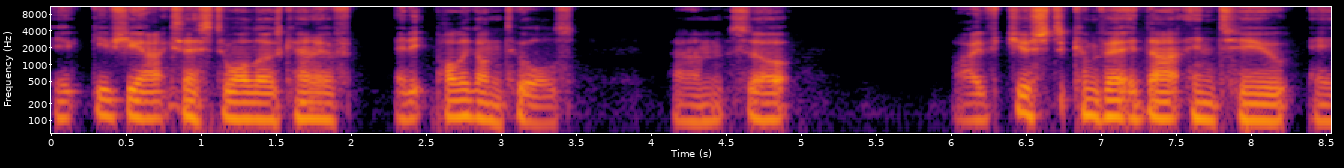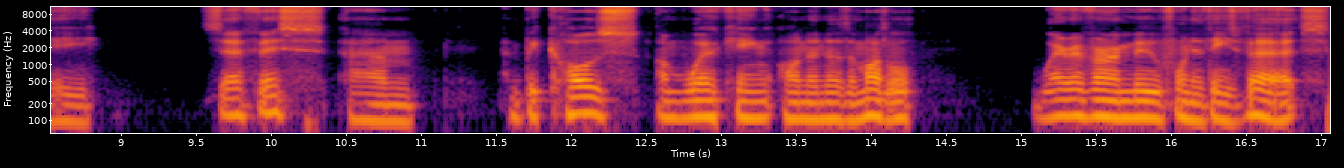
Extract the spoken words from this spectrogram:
it gives you access to all those kind of edit polygon tools. Um, so I've just converted that into a surface. Um, and because I'm working on another model, wherever I move one of these verts,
